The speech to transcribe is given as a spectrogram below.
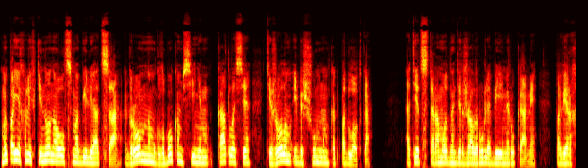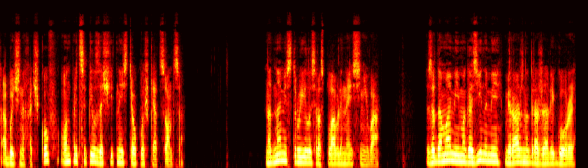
Мы поехали в кино на Олдсмобиле отца, огромном, глубоком синем катласе, тяжелом и бесшумном, как подлодка. Отец старомодно держал руль обеими руками. Поверх обычных очков он прицепил защитные стеклышки от солнца. Над нами струилась расплавленная синева. За домами и магазинами миражно дрожали горы.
